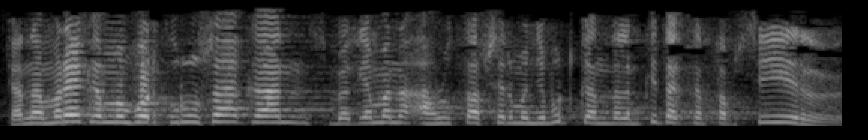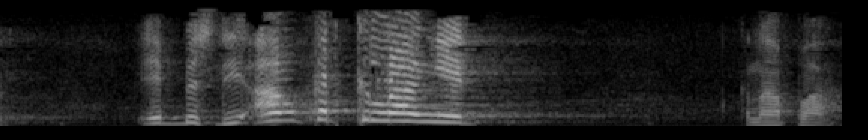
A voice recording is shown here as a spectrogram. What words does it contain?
karena mereka membuat kerusakan sebagaimana ahlu tafsir menyebutkan dalam kitab tafsir. Iblis diangkat ke langit. Kenapa?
